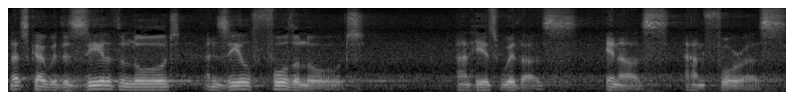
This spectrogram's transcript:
Let's go with the zeal of the Lord and zeal for the Lord. And He is with us, in us, and for us.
